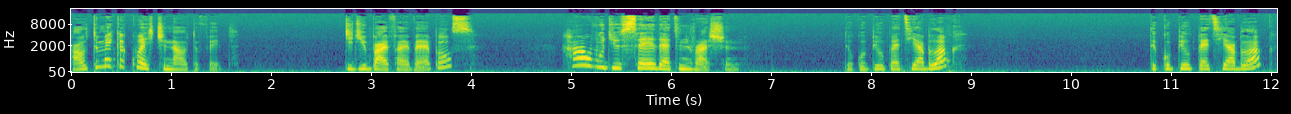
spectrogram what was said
How to make a question out of it? Did you buy five apples? How would you say that in Russian? Ты купил пять яблок? Ты купил пять яблок?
